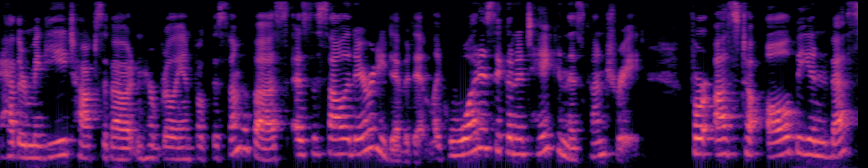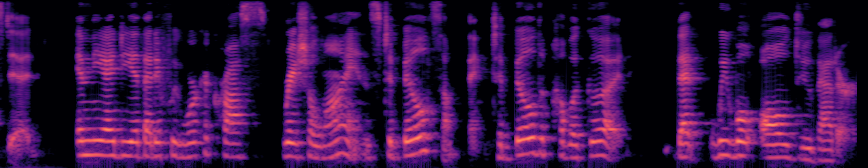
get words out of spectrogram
Heather McGhee talks about in her brilliant book, The Sum of Us, as the solidarity dividend? Like, what is it going to take in this country for us to all be invested in the idea that if we work across racial lines to build something, to build a public good, that we will all do better.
